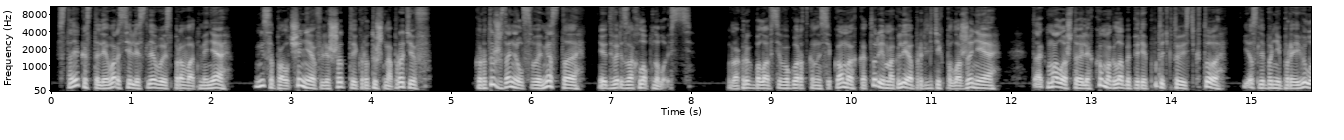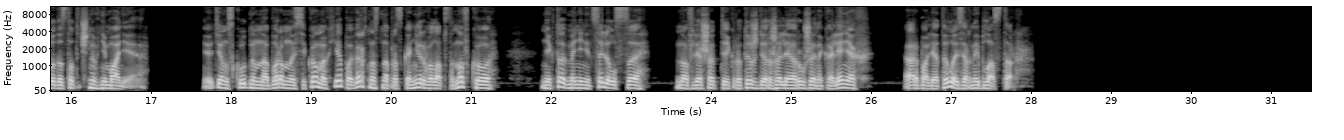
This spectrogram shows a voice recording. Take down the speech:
Стояк и Столивар сели слева и справа от меня. Мисс ополчения, Флешетта и Крутыш напротив. Крутыш занял свое место, и дверь захлопнулась. Вокруг была всего горстка насекомых, которые могли определить их положение. Так мало, что я легко могла бы перепутать, кто есть кто, если бы не проявила достаточно внимания. Этим скудным набором насекомых я поверхностно просканировала обстановку. Никто в меня не целился, но флешетты и крутыш держали оружие на коленях, арбалет и лазерный бластер.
